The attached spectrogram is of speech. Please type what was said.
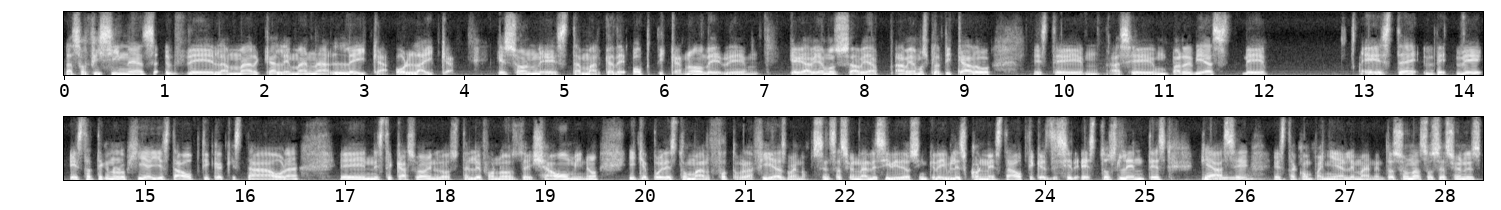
las oficinas de la marca alemana Leica o Leica, que son esta marca de óptica, ¿no? De, de- que habíamos había- habíamos platicado este hace un par de días de este, de, de esta tecnología y esta óptica que está ahora, eh, en este caso, en los teléfonos de Xiaomi, ¿no? Y que puedes tomar fotografías, bueno, sensacionales y videos increíbles con esta óptica, es decir, estos lentes que hace esta compañía alemana. Entonces, son asociaciones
